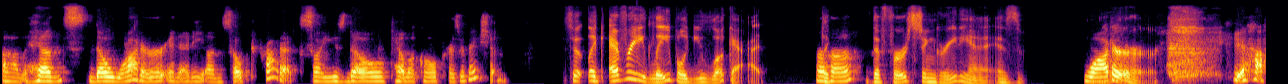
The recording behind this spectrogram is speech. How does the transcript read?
um, hence no water in any unsoaped products. so i use no chemical preservation so like every label you look at uh-huh. the first ingredient is water. water. yeah.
